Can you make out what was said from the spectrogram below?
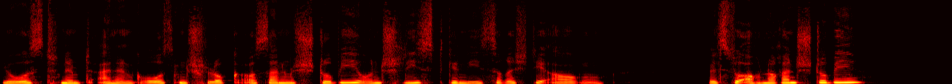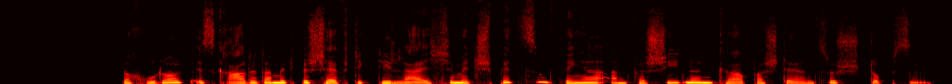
Jost nimmt einen großen Schluck aus seinem Stubbi und schließt genießerisch die Augen. Willst du auch noch ein Stubbi? Doch Rudolf ist gerade damit beschäftigt, die Leiche mit spitzem Finger an verschiedenen Körperstellen zu stupsen.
